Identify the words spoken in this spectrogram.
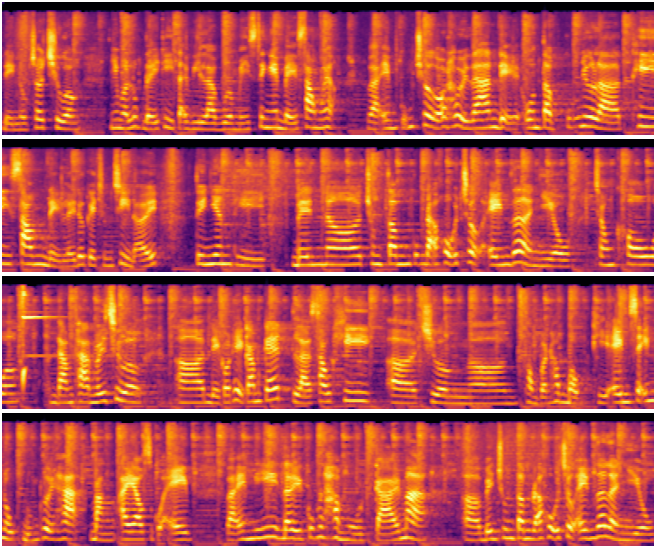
để nộp cho trường. Nhưng mà lúc đấy thì tại vì là vừa mới sinh em bé xong ấy ạ và em cũng chưa có thời gian để ôn tập cũng như là thi xong để lấy được cái chứng chỉ đấy. Tuy nhiên thì bên uh, trung tâm cũng đã hỗ trợ em rất là nhiều trong khâu uh, đàm phán với trường. À, để có thể cam kết là sau khi uh, trường uh, phỏng vấn học bổng thì em sẽ nộp đúng thời hạn bằng IELTS của em. Và em nghĩ đây cũng là một cái mà uh, bên trung tâm đã hỗ trợ em rất là nhiều.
